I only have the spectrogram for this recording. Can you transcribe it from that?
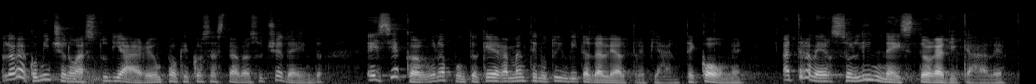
Allora cominciano a studiare un po' che cosa stava succedendo e si accorgono appunto che era mantenuto in vita dalle altre piante. Come? Attraverso l'innesto radicale.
